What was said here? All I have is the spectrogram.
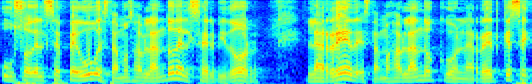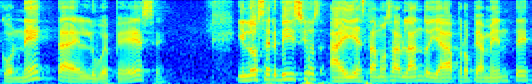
uso del CPU, estamos hablando del servidor. La red, estamos hablando con la red que se conecta al VPS. Y los servicios, ahí estamos hablando ya propiamente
